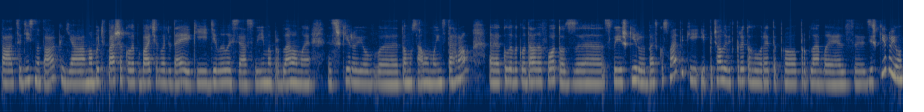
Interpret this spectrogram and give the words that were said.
Та це дійсно так. Я, мабуть, вперше, коли побачила людей, які ділилися своїми проблемами з шкірою в е, тому самому інстаграм, е, коли викладали фото з е, своєю шкірою без косметики і почали відкрито говорити про проблеми з, зі шкірою,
